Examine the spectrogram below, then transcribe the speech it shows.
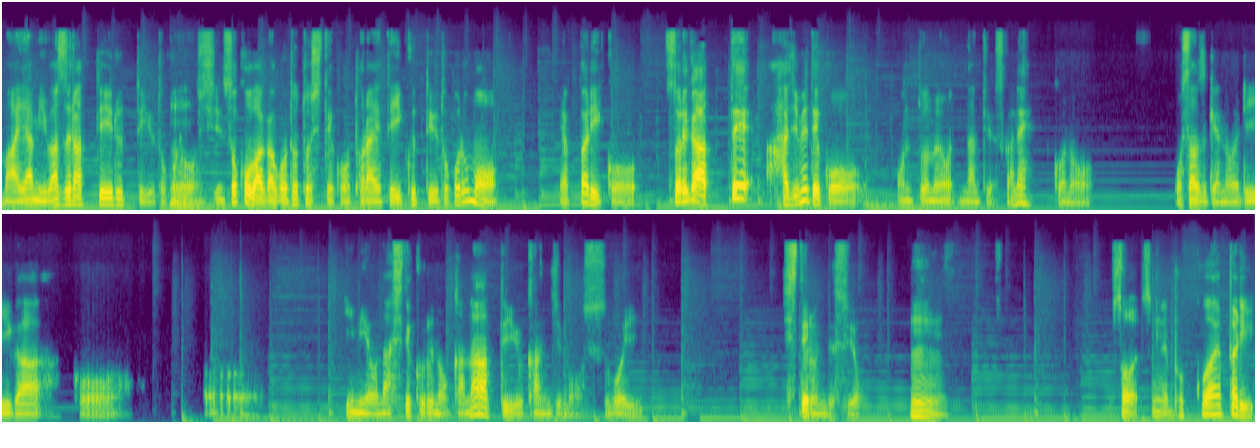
まあ、闇患っているっていうところを、しそこを我が事としてこう捉えていくっていうところもやっぱりこうそれがあって初めてこう本当のなんていうんですかねこのお授けの理がこう意味をなしてくるのかなっていう感じもすごいしてるんですよ。うん。そうですね。僕はやっぱり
